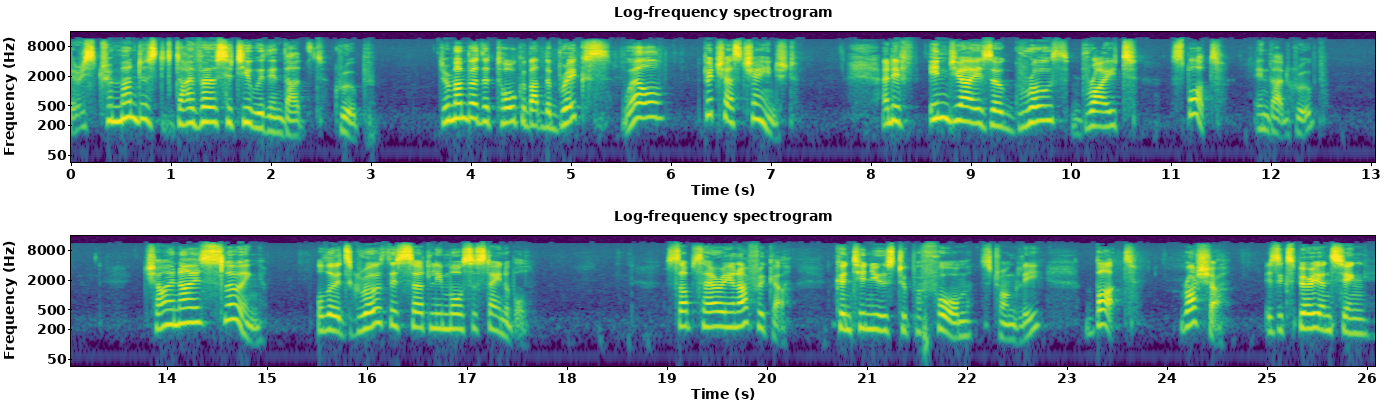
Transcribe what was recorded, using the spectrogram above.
there is tremendous diversity within that group. Do you remember the talk about the BRICS? Well, the picture has changed. And if India is a growth bright spot in that group, China is slowing, although its growth is certainly more sustainable. Sub Saharan Africa continues to perform strongly, but Russia is experiencing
